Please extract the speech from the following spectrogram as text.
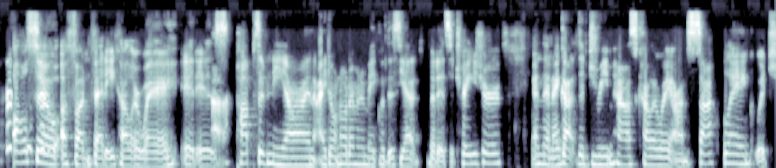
also a funfetti colorway. It is Yeah. pops of neon. I don't know what I'm going to make with this yet, but it's a treasure. And then I got the dream house colorway on sock blank, which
